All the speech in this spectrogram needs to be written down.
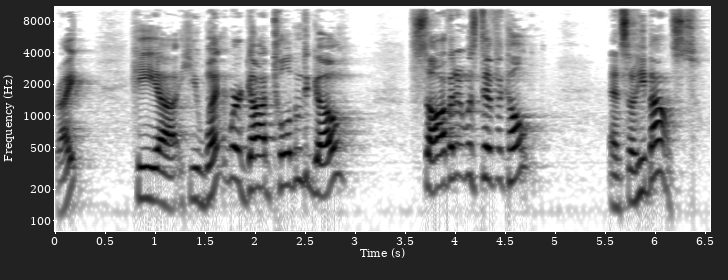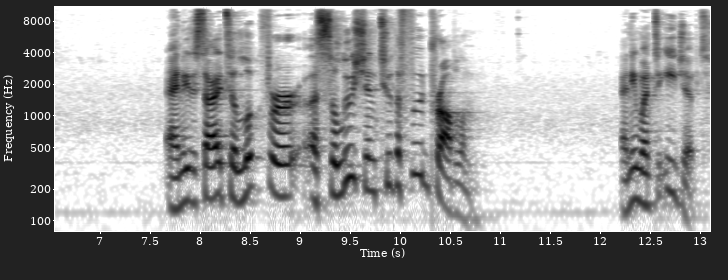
Right? He, uh, he went where God told him to go, saw that it was difficult, and so he bounced. And he decided to look for a solution to the food problem. And he went to Egypt.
